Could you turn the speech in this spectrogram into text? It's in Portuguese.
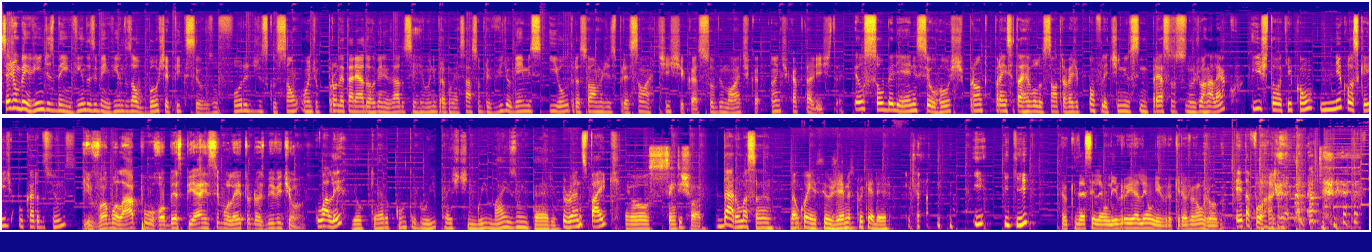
Sejam bem-vindos, bem-vindas e bem-vindos ao Bolche Pixels, o foro de discussão onde o proletariado organizado se reúne para conversar sobre videogames e outras formas de expressão artística sob uma ótica anticapitalista. Eu sou Beliene, seu host, pronto para incitar a revolução através de panfletinhos impressos no jornaleco. E estou aqui com Nicolas Cage, o cara dos filmes. E vamos lá pro Robespierre Simulator 2021. O Alê. Eu quero contribuir para extinguir mais um império. Rand Spike. Eu sento e choro. Daruma San. Não conheci os gêmeos por querer. e Iki. Se eu quisesse ler um livro, eu ia ler um livro. Eu queria jogar um jogo. Eita porra.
